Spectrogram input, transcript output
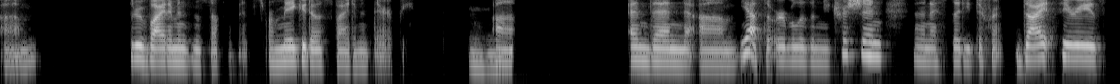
um, through vitamins and supplements or megadose vitamin therapy. Mm-hmm. And then um, yeah so herbalism nutrition and then i studied different diet theories.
